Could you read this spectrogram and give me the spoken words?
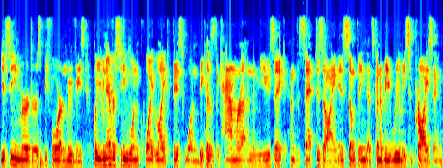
You've seen murders before in movies, but you've never seen one quite like this one because the camera and the music and the set design is something that's going to be really surprising.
